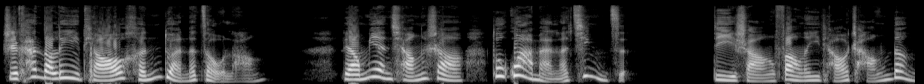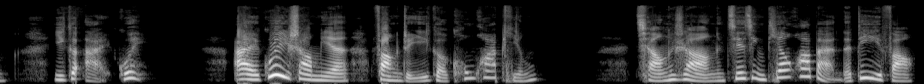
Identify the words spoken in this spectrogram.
只看到了一条很短的走廊。两面墙上都挂满了镜子，地上放了一条长凳，一个矮柜，矮柜上面放着一个空花瓶，墙上接近天花板的地方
